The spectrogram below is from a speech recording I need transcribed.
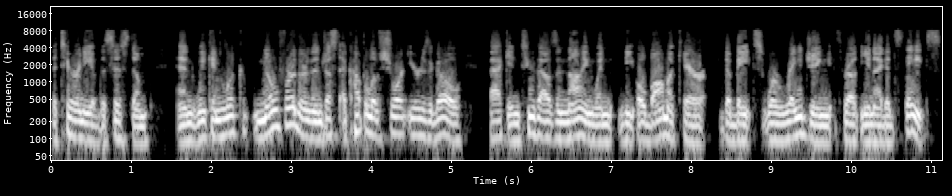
the tyranny of the system. And we can look no further than just a couple of short years ago, back in 2009, when the Obamacare debates were raging throughout the United States.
